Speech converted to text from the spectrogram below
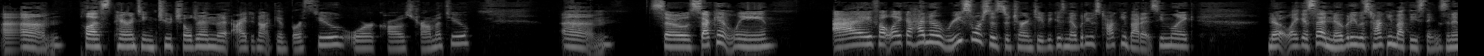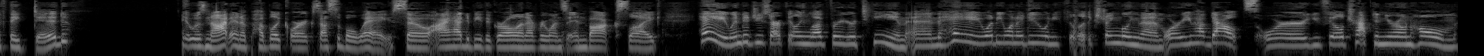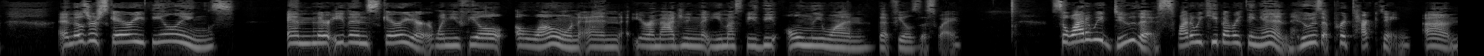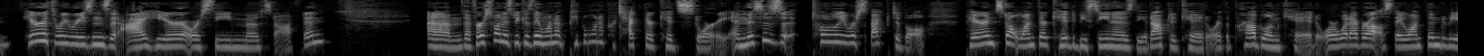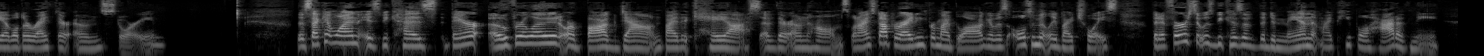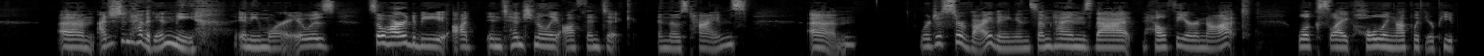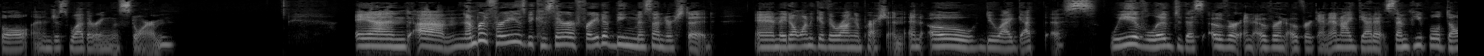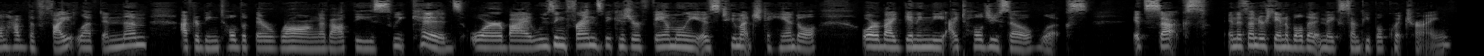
um, plus parenting two children that I did not give birth to or cause trauma to. Um, so, secondly, I felt like I had no resources to turn to because nobody was talking about it. It seemed like no, like I said, nobody was talking about these things. And if they did, it was not in a public or accessible way. So I had to be the girl in everyone's inbox, like, hey, when did you start feeling love for your teen? And hey, what do you want to do when you feel like strangling them, or you have doubts, or you feel trapped in your own home? And those are scary feelings. And they're even scarier when you feel alone and you're imagining that you must be the only one that feels this way. So why do we do this? Why do we keep everything in? Who is it protecting? Um, here are three reasons that I hear or see most often. Um, the first one is because they want to people want to protect their kid's story, and this is totally respectable. Parents don't want their kid to be seen as the adopted kid or the problem kid or whatever else. They want them to be able to write their own story. The second one is because they're overloaded or bogged down by the chaos of their own homes. When I stopped writing for my blog, it was ultimately by choice, but at first it was because of the demand that my people had of me. Um, I just didn't have it in me anymore. It was so hard to be intentionally authentic in those times. Um, we're just surviving, and sometimes that, healthy or not, looks like holding up with your people and just weathering the storm. And um, number three is because they're afraid of being misunderstood and they don't want to give the wrong impression. And oh, do I get this? We have lived this over and over and over again. And I get it. Some people don't have the fight left in them after being told that they're wrong about these sweet kids, or by losing friends because your family is too much to handle, or by getting the I told you so looks. It sucks. And it's understandable that it makes some people quit trying.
